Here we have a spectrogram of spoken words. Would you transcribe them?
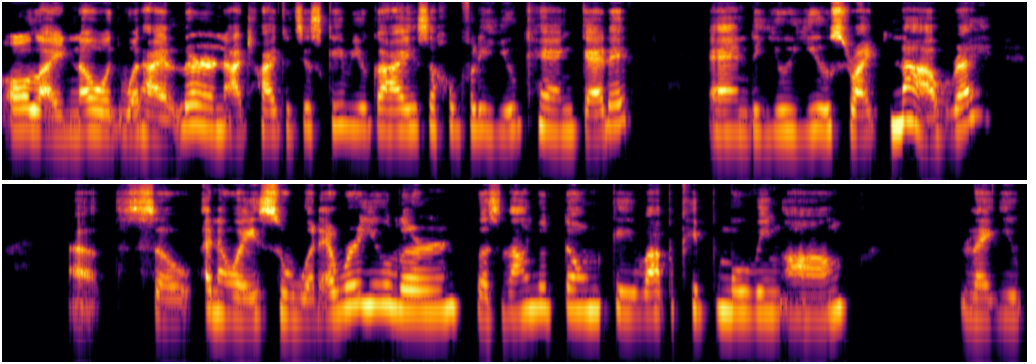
All I know, what I learned, I try to just give you guys. Hopefully, you can get it and you use right now, right? Uh, so, anyways, whatever you learn, as long you don't give up, keep moving on, like you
